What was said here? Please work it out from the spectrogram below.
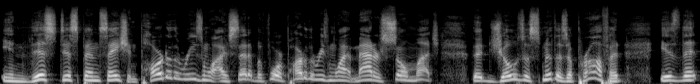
in this dispensation. Part of the reason why I've said it before, part of the reason why it matters so much that Joseph Smith is a prophet is that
